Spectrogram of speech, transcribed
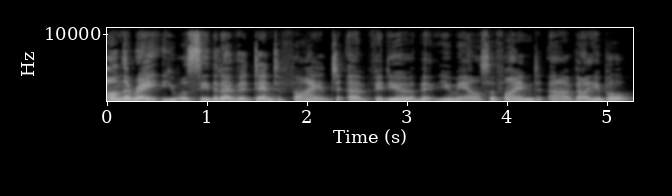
On the right, you will see that I've identified a video that you may also find uh, valuable.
